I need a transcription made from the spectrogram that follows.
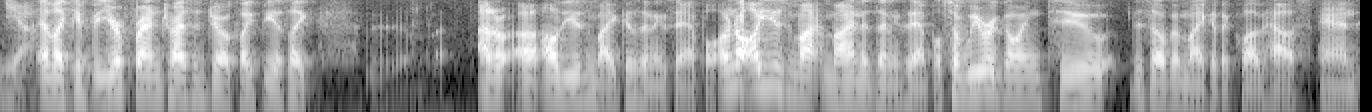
Yeah, And like if your friend tries a joke like because like I don't. I'll I'll use Mike as an example. Oh no, I'll use my, mine as an example. So we were going to this open mic at the clubhouse, and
